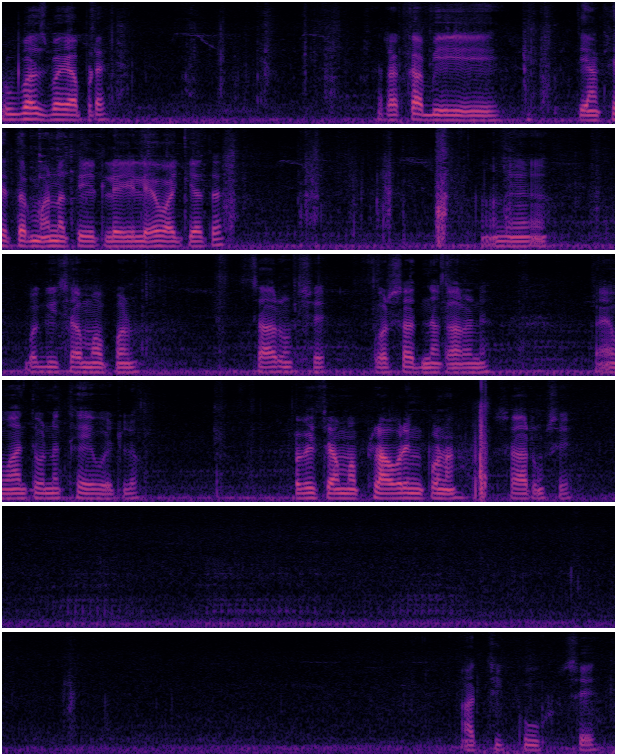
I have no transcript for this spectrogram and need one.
સુભાષભાઈ આપણે. રકાબી ત્યાં ખેતરમાં નથી એટલે એ લેવા ગયા હતા અને બગીચામાં પણ સારું છે વરસાદના કારણે. કાંઈ વાંધો નથી આવ્યો એટલો. બગીચામાં ફ્લાવરિંગ પણ સારું છે. આ ચીકુ છે.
